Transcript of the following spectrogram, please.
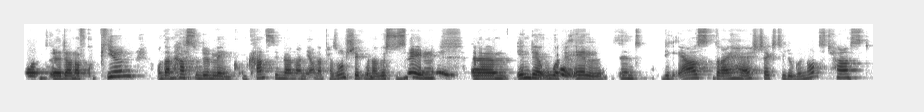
und äh, dann auf Kopieren und dann hast du den Link und kannst ihn dann an die andere Person schicken und dann wirst du sehen, ähm, in der URL sind die ersten drei Hashtags, die du genutzt hast,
